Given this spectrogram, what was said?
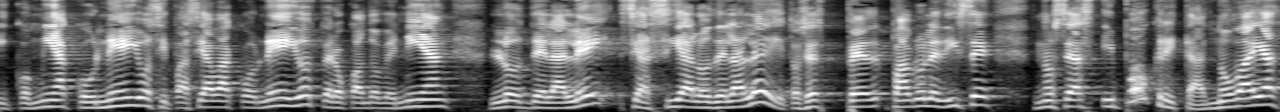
y comía con ellos y paseaba con ellos, pero cuando venían los de la ley, se hacía los de la ley. Entonces Pablo le dice, no seas hipócrita, no vayas,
